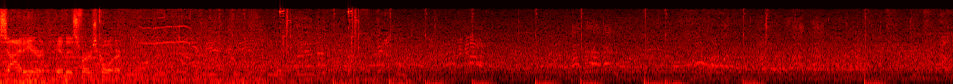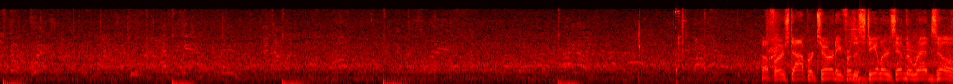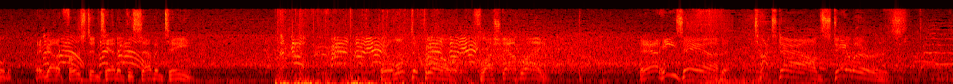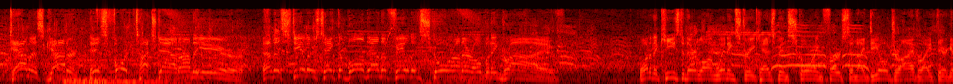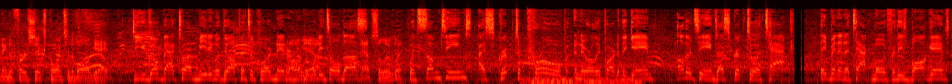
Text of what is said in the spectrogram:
side here in this first quarter. A first opportunity for the Steelers in the red zone. They've got a first and 10 at the 17. Let's go. He'll look to throw. Flushed out right. And he's in. Touchdown, Steelers. Dallas Goedert, his fourth touchdown on the year. And the Steelers take the ball down the field and score on their opening drive. One of the keys to their long winning streak has been scoring first. An ideal drive right there, getting the first six points of the ball game. Do you go back to our meeting with the offensive coordinator? Oh, Remember yeah. what he told us? Absolutely. With some teams, I script to probe in the early part of the game. Other teams, I script to attack. They've been in attack mode for these ball games.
